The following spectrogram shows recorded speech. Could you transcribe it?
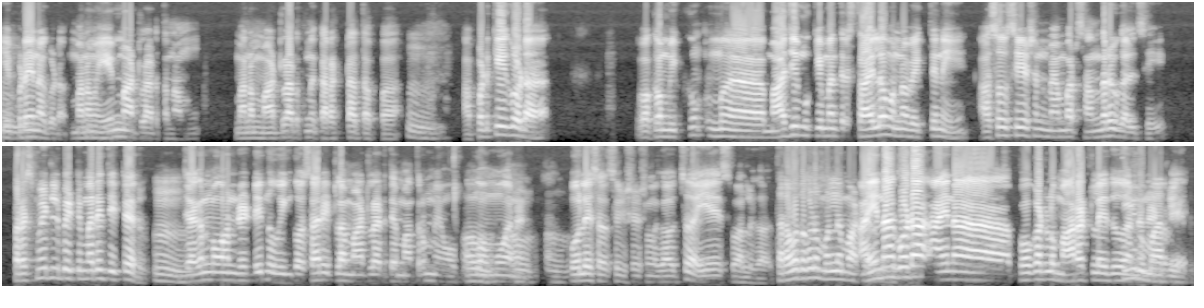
ఎప్పుడైనా కూడా. మనం ఏం మాట్లాడుతున్నాము? మనం మాట్లాడుతున్న కరెక్టా తప్ప? అప్పటికీ కూడా ఒక ముఖ్య మా- మాజీ ముఖ్యమంత్రి స్థాయిలో ఉన్న వ్యక్తిని అసోసియేషన్ మెంబర్స్ అందరూ కలిసి ప్రెస్ మీట్లు పెట్టి మరీ తిట్టారు. జగన్మోహన్ రెడ్డి నువ్వు ఇంకోసారి ఇట్లా మాట్లాడితే మాత్రం మేము ఒప్పుకోము అని. పోలీస్ అసోసియేషన్లు కావచ్చు ఐఏఎస్ వాళ్ళు కావచ్చు. తర్వాత కూడా మళ్ళీ అయినా కూడా ఆయన పోకట్లు మారట్లేదు అని మారలేదు.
